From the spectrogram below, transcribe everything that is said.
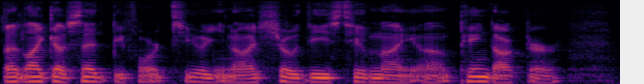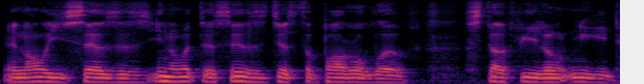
But like i've said before too you know i showed these to my uh, pain doctor and all he says is you know what this is? Just a bottle of stuff you don't need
